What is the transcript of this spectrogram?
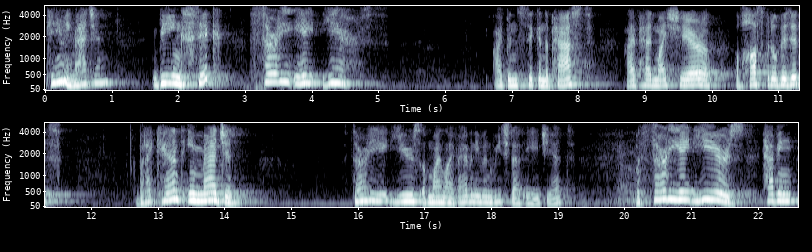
Can you imagine being sick 38 years? I've been sick in the past. I've had my share of, hospital visits, but I can't imagine 38 years of my life. I haven't even reached that age yet. But 38 years having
